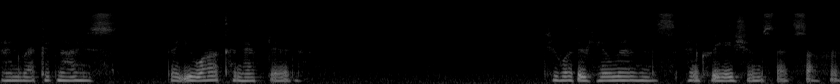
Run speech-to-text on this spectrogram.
And recognize that you are connected to other humans and creations that suffer.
